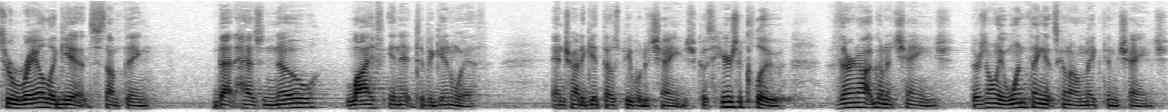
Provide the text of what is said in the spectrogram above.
to rail against something that has no life in it to begin with and try to get those people to change. Because here's a clue they're not going to change there's only one thing that's going to make them change.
